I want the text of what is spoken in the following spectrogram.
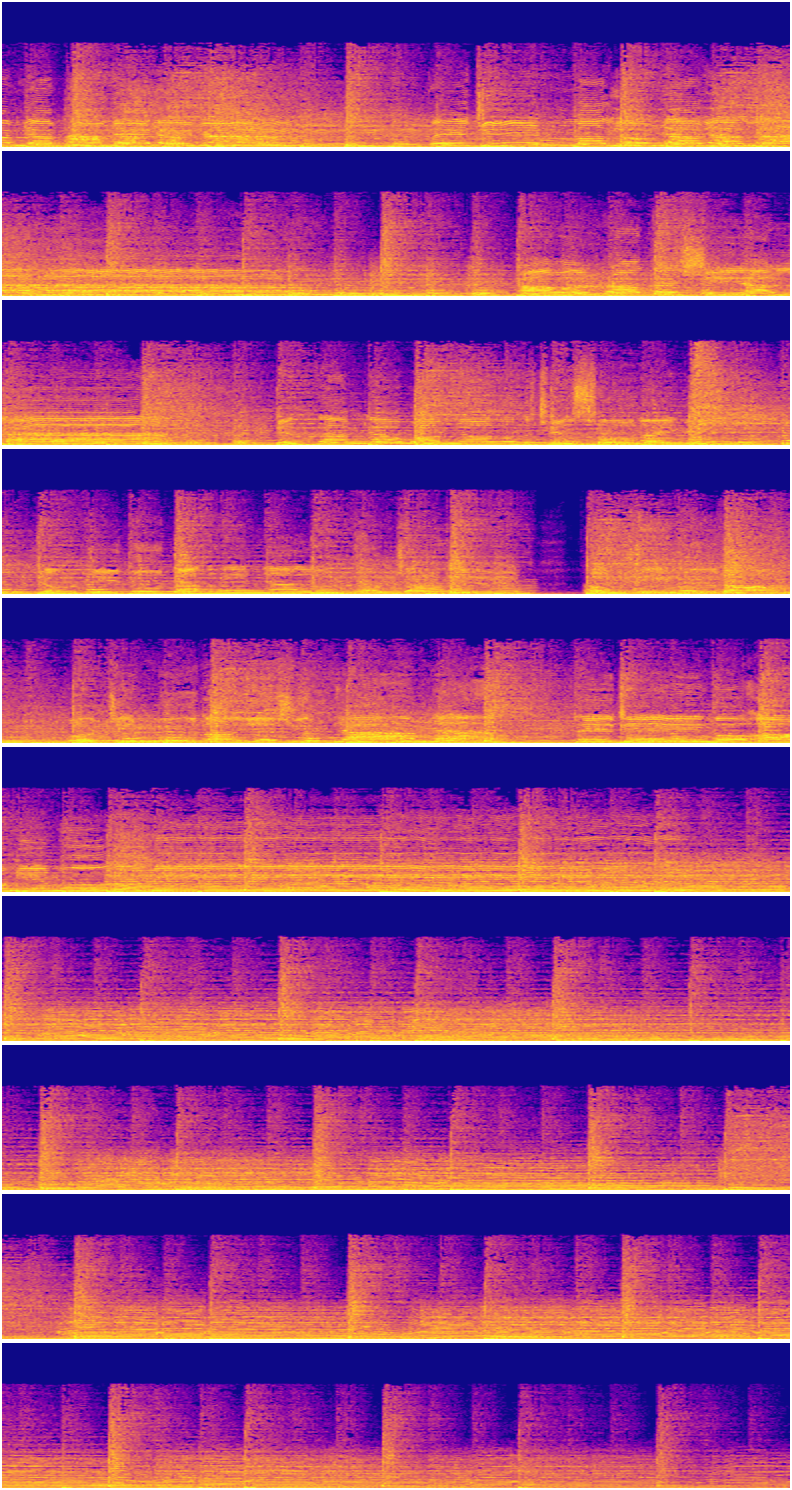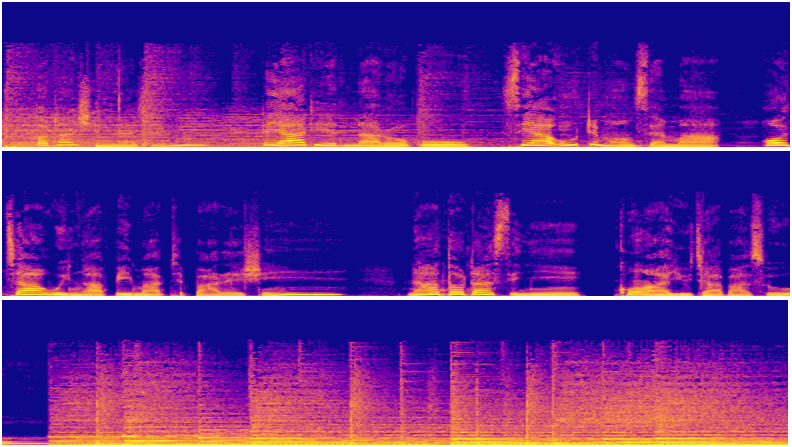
ကိုဆရာဦးတင်မောင်ဆန်းမှဟောကြားဝင်ငါပေးมาဖြစ်ပါတယ်ရှင်။နာတော်တာစီရင်ခွန်အားယူကြပါစို့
